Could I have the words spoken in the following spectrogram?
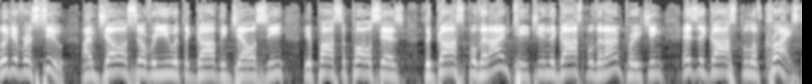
Look at verse 2. I'm jealous over you with the godly jealousy. The Apostle Paul says, The gospel that I'm teaching, the gospel that I'm preaching, is the gospel of Christ.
